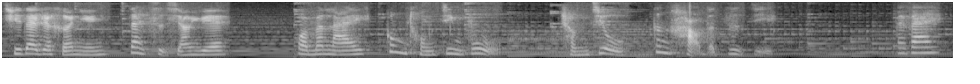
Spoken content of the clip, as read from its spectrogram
期待着和您再次相约，我们来共同进步，成就更好的自己。拜拜。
